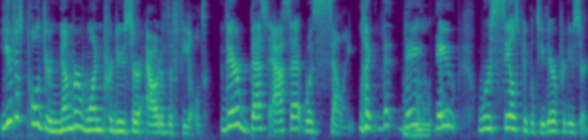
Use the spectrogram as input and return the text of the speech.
you just pulled your number one producer out of the field. Their best asset was selling. Like they mm-hmm. they were salespeople to you. They were a producer.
